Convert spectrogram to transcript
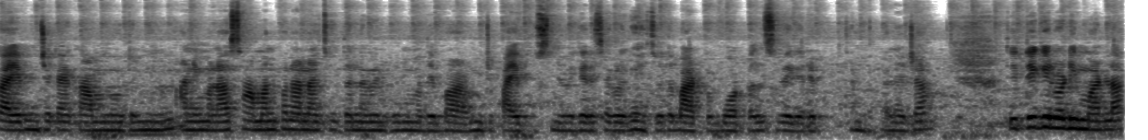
काय म्हणजे काय काम नव्हतं म्हणून आणि मला सामान पण आणायचं होतं नवीन रूममध्ये बा म्हणजे पाय पुसणे वगैरे सगळं घ्यायचं होतं बाटो बॉटल्स वगैरे थंड पाण्याच्या तिथे गेलो डीमार्टला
